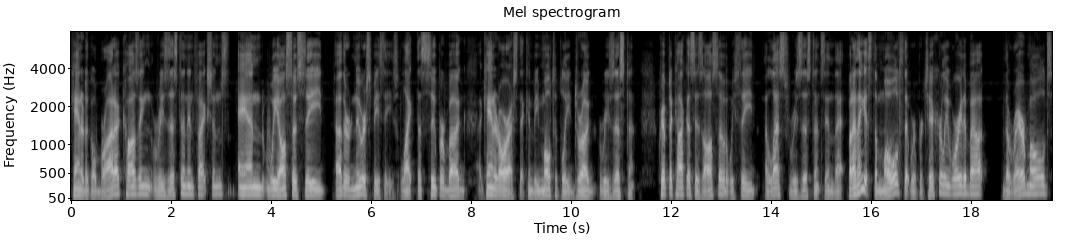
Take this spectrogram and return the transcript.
Candida glabrata causing resistant infections, and we also see other newer species like the superbug Candida auris that can be multiply drug resistant. Cryptococcus is also, we see a less resistance in that. But I think it's the molds that we're particularly worried about. The rare molds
